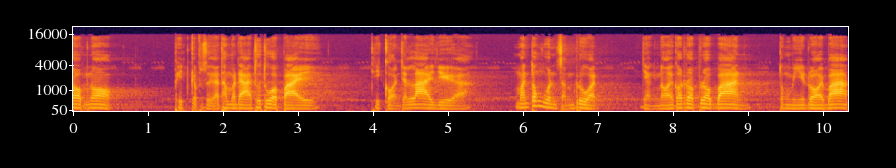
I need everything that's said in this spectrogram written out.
รอบนอก ผิดกับเสือธรรมดาทั่วๆไป ที่ก่อนจะล่าเหยื่อ มันต้องวนสำรวจ อย่างน้อยก็รอบๆบบ้าน ต้องมีรอยบ้าง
